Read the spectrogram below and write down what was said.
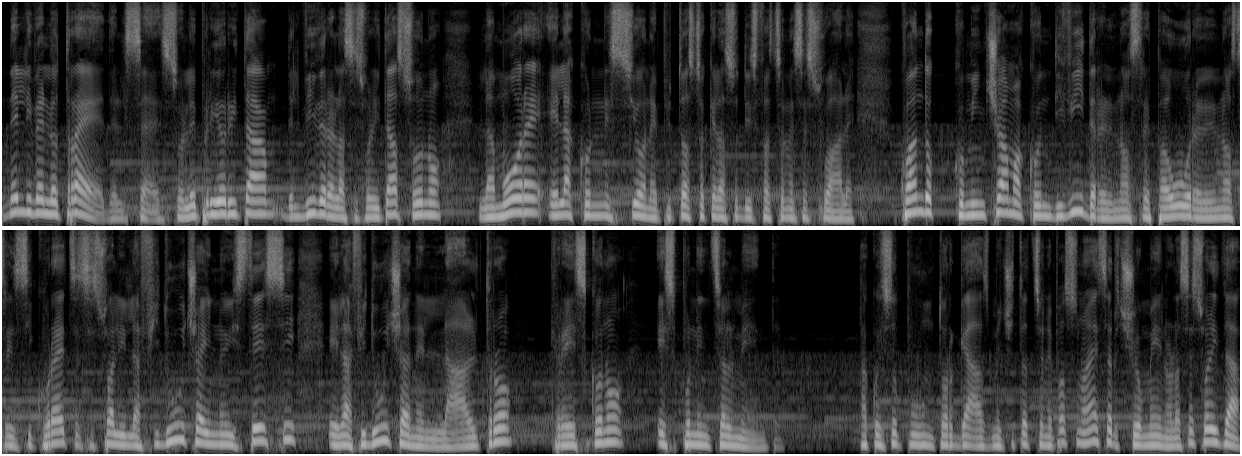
Nel livello 3 del sesso, le priorità del vivere la sessualità sono l'amore e la connessione piuttosto che la soddisfazione sessuale. Quando cominciamo a condividere le nostre paure, le nostre insicurezze sessuali, la fiducia in noi stessi e la fiducia nell'altro crescono esponenzialmente. A questo punto orgasmo, eccitazione possono esserci o meno, la sessualità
